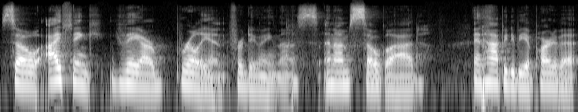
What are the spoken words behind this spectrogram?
So I think they are brilliant for doing this. And I'm so glad and happy to be a part of it.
